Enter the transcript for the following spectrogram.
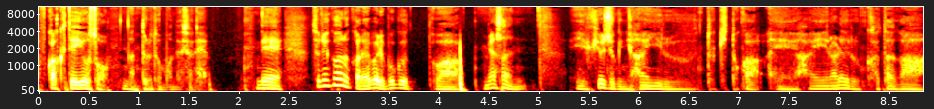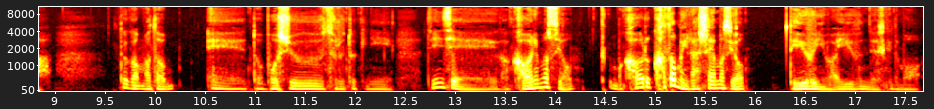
不確定要素になってると思うんですよね。で、それがあるからやっぱり僕は皆さん、有教塾に入る時とか、えー、入られる方が、というかまた、えっ、ー、と、募集する時に人生が変わりますよ。変わる方もいらっしゃいますよ。っていうふうには言うんですけども、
